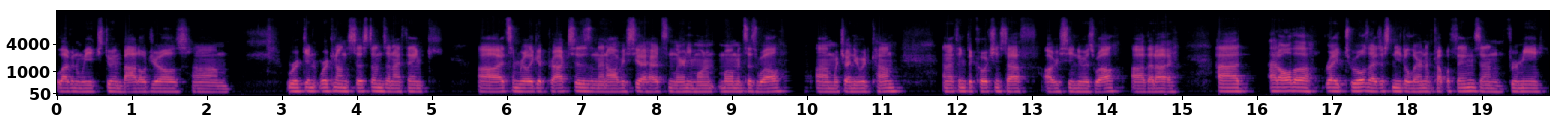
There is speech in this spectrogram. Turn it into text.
11 weeks doing battle drills, um, working working on the systems, and I think uh, I had some really good practices. And then obviously I had some learning moments as well um, which I knew would come. And I think the coaching staff obviously knew as well uh, that I had had all the right tools. I just need to learn a couple things, and for me,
